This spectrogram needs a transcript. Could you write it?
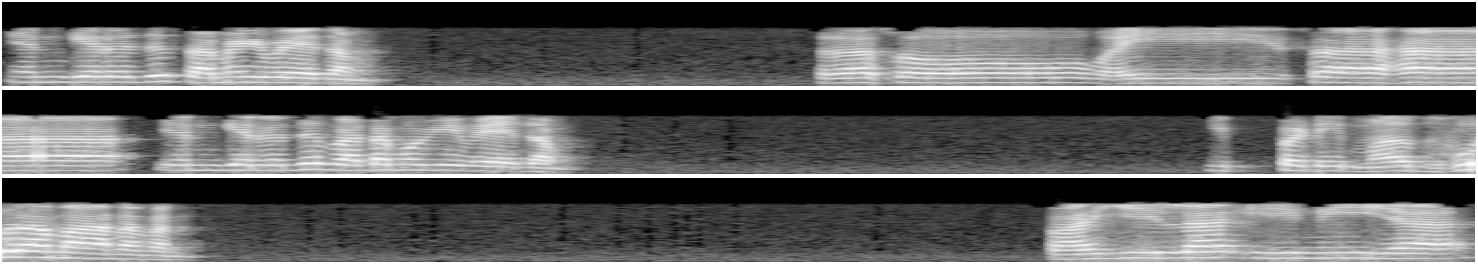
என்கிறது தமிழ் வேதம். ரசோ வைசக என்கிறது வடமொழி வேதம். இப்படி மதுரமானவன். பயில இனிய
